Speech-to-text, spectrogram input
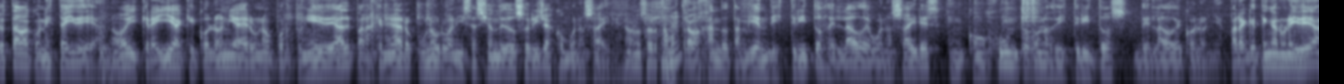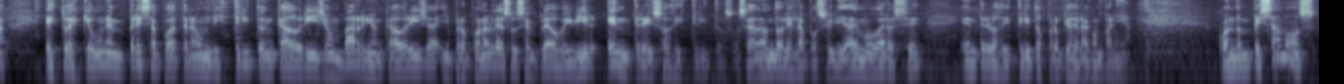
Yo estaba con esta idea, ¿no? Y creía que Colonia era una oportunidad ideal para generar una urbanización de dos orillas con Buenos Aires, ¿no? Nosotros estamos trabajando también distritos del lado de Buenos Aires en conjunto con los distritos del lado de Colonia. Para que tengan una idea, esto es que una empresa pueda tener un distrito en cada orilla, un barrio en cada orilla y proponerle a sus empleados vivir entre esos distritos, o sea, dándoles la posibilidad de moverse entre los distritos propios de la compañía. Cuando empezamos,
